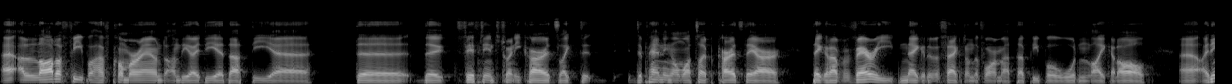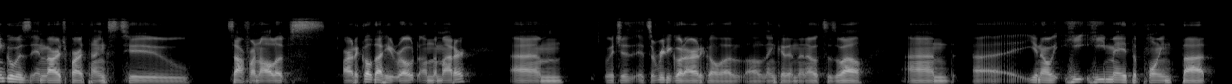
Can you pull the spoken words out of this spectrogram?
uh, a lot of people have come around on the idea that the uh, the the fifteen to twenty cards, like the, depending on what type of cards they are, they could have a very negative effect on the format that people wouldn't like at all. Uh, I think it was in large part thanks to Saffron Olive's article that he wrote on the matter, um, which is it's a really good article. I'll, I'll link it in the notes as well. And uh, you know, he he made the point that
